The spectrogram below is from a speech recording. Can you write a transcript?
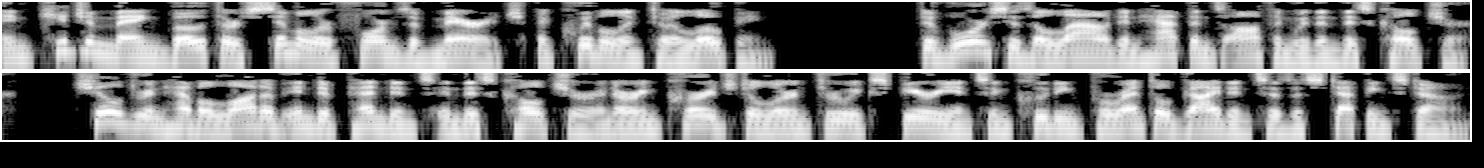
and Kijamang both are similar forms of marriage, equivalent to eloping. Divorce is allowed and happens often within this culture. Children have a lot of independence in this culture and are encouraged to learn through experience including parental guidance as a stepping stone.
